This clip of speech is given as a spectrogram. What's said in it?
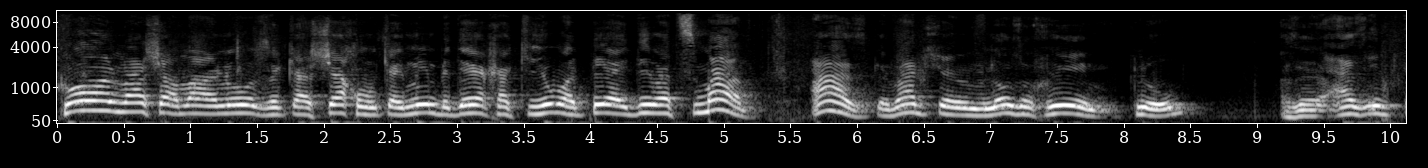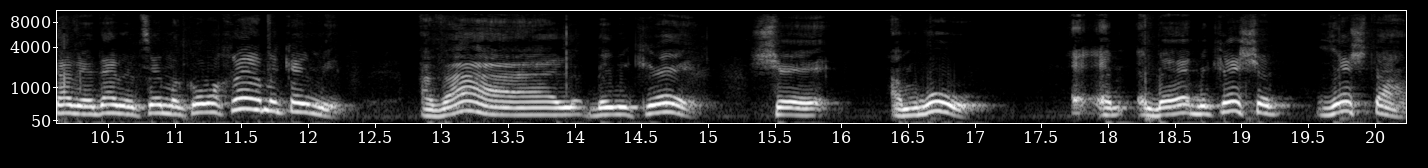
כל מה שאמרנו זה כאשר אנחנו מקיימים בדרך הקיום על פי העדים עצמם. אז, כיוון שהם לא זוכרים כלום, אז, אז אם כתב ידיים יוצא ממקום אחר, מקיימים. אבל במקרה שאמרו, במקרה שיש טעם,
